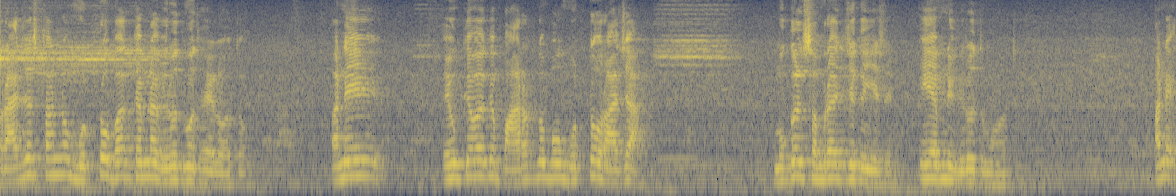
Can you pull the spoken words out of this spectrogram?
રાજસ્થાનનો મોટો ભાગ તેમના વિરોધમાં થયેલો હતો. અને એવું કહેવાય કે ભારતનો બહુ મોટો રાજા મુગલ સામ્રાજ્ય કહીએ છીએ એ એમની વિરોધમાં હતું. અને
